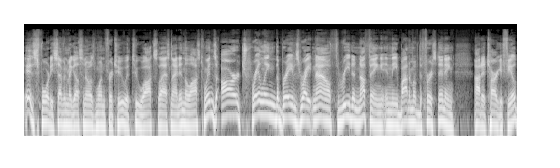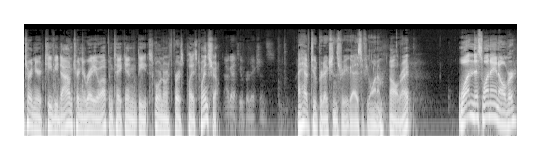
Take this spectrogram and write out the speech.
is 47. Miguel Sano is one for two with two walks last night in the loss. Twins are trailing the Braves right now, three to nothing in the bottom of the first inning out at Target Field. Turn your TV down, turn your radio up, and take in the Score North First Place Twins show. I've got two predictions. I have two predictions for you guys if you want them. All right. One, this one ain't over.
